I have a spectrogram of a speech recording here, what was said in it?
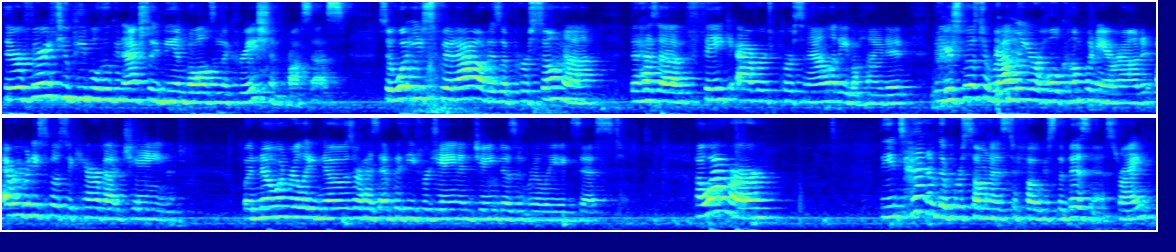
there are very few people who can actually be involved in the creation process. So what you spit out is a persona that has a fake average personality behind it that you're supposed to rally your whole company around, and everybody's supposed to care about Jane. But no one really knows or has empathy for Jane, and Jane doesn't really exist. However, the intent of the persona is to focus the business, right?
